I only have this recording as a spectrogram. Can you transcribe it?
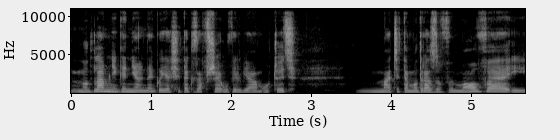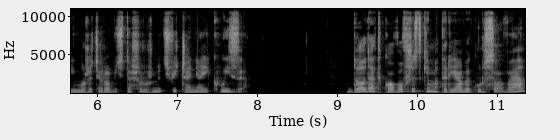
no, dla mnie genialnego. Ja się tak zawsze uwielbiałam uczyć. Macie tam od razu wymowę i możecie robić też różne ćwiczenia i quizy. Dodatkowo wszystkie materiały kursowe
